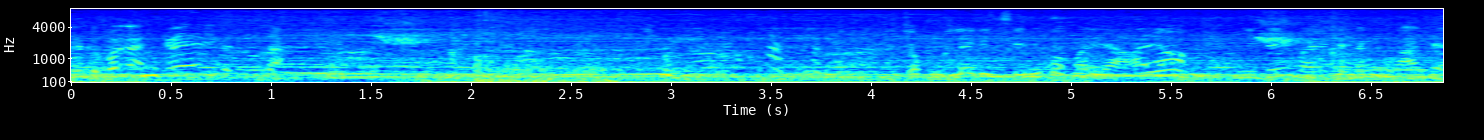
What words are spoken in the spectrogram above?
ரெண்டு புரோட்டா கிரேவி கட்டி விட்றா. கொஞ்சம் பிள்ளைக்கு சிரிப்பு மாதிரியா? ஆயோ, இதே மாதிரி கட்டு வாங்க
